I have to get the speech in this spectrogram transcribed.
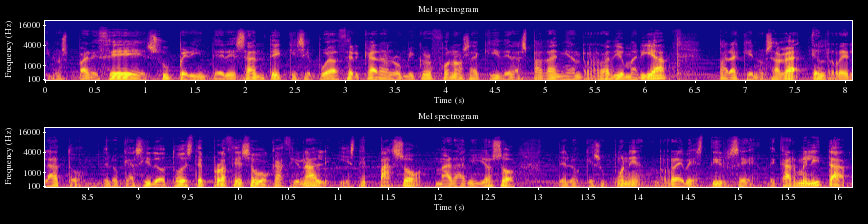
Y nos parece súper interesante que se pueda acercar a los micrófonos aquí de la espadaña en Radio María para que nos haga el relato de lo que ha sido todo este proceso vocacional y este paso maravilloso de lo que supone revestirse de Carmelita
